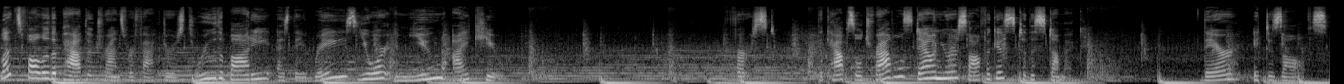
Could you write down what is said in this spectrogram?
Let's follow the path of transfer factors through the body as they raise your immune IQ. First, the capsule travels down your esophagus to the stomach. There, it dissolves,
